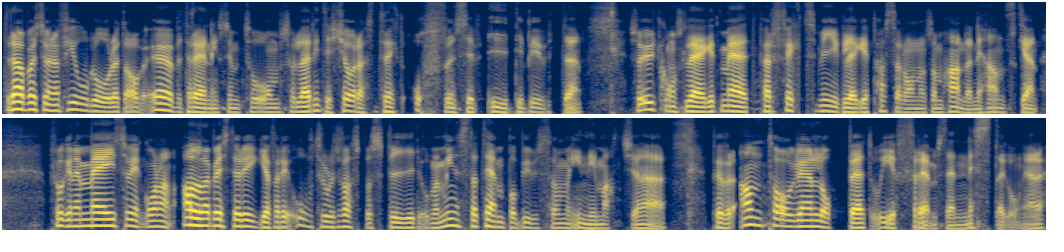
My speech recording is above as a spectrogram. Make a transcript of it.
Drabbades under fjolåret av överträningssymptom så lär inte köras direkt offensiv i debuten. Så utgångsläget med ett perfekt smygläge passar honom som handen i handsken. Frågan är mig så går han allra bäst i rygga för det är otroligt vass på speed och med minsta tempo busar han in i matchen här. Behöver antagligen loppet och är främst en nästa gångare.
